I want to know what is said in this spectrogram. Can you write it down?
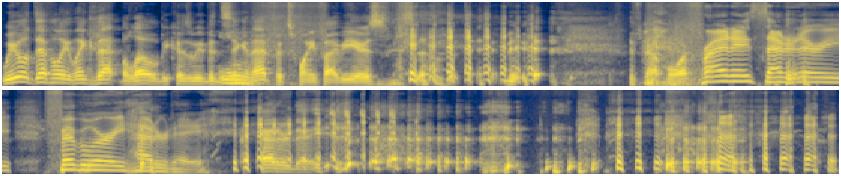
we will definitely link that below because we've been singing Oof. that for 25 years. So, maybe- if not more. Friday, Saturday, February, Saturday. Saturday.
